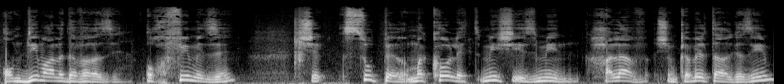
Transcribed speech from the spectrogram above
עומדים על הדבר הזה, אוכפים את זה, שסופר, מכולת, מי שהזמין חלב שמקבל את הארגזים,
